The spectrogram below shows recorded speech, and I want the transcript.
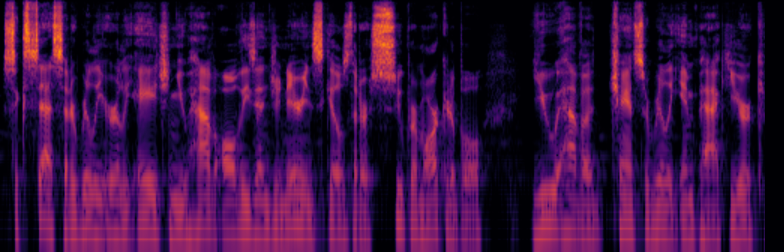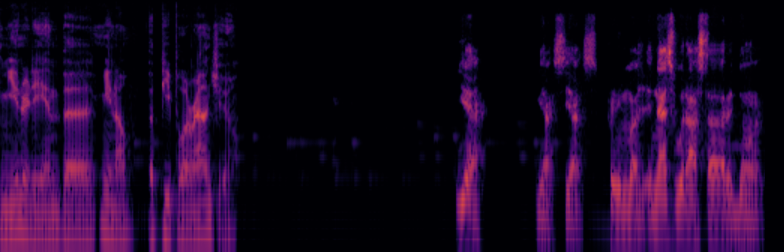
success at a really early age and you have all these engineering skills that are super marketable. You have a chance to really impact your community and the, you know, the people around you. Yeah. Yes, yes, pretty much. And that's what I started doing.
